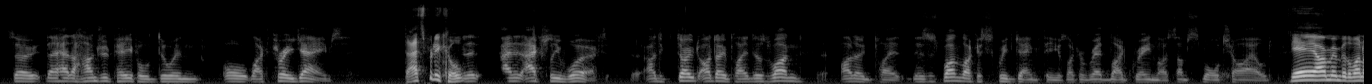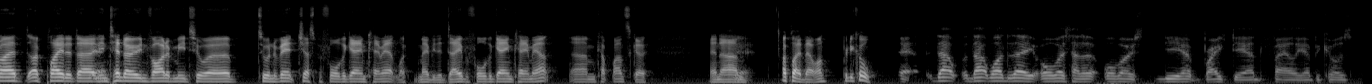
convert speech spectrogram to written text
So they had hundred people doing all like three games, That's pretty cool. and it, and it actually worked. I don't I don't play. There's one I don't play. it. There's this one like a Squid Game thing. It's like a red light, green light. Some small child. Yeah, I remember the one I had, I played at. Uh, Yeah. Nintendo invited me to a to an event just before the game came out, like maybe the day before the game came out, um, a couple months ago, and um, Yeah. I played that one. Pretty cool. Yeah, that that one they almost had an almost near breakdown failure because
